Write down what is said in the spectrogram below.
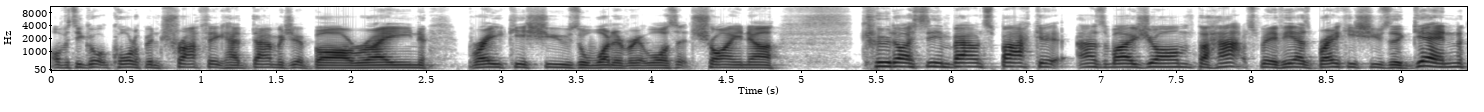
Obviously got caught up in traffic, had damage at Bahrain, brake issues or whatever it was at China. Could I see him bounce back at Azerbaijan? Perhaps, but if he has brake issues again,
